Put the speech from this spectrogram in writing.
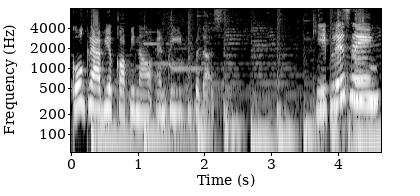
Go grab your copy now and read with us. Keep listening.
